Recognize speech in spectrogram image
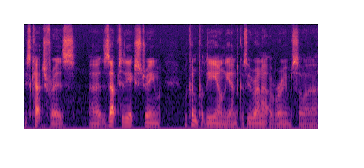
his catchphrase, uh, "Zap to the extreme." We couldn't put the e on the end because we ran out of room, so uh.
